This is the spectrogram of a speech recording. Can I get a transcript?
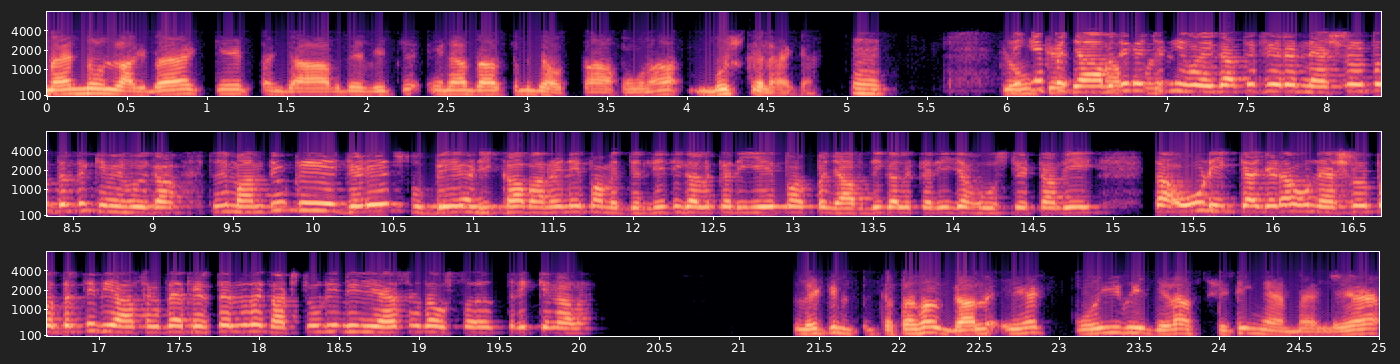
ਮੈਨੂੰ ਲੱਗਦਾ ਹੈ ਕਿ ਪੰਜਾਬ ਦੇ ਵਿੱਚ ਇਹਨਾਂ ਦਾ ਸਮਝੌਤਾ ਹੋਣਾ ਮੁਸ਼ਕਲ ਹੈਗਾ। ਲੇਕਿਨ ਪੰਜਾਬ ਦੇ ਵਿੱਚ ਨਹੀਂ ਹੋਏਗਾ ਤੇ ਫਿਰ ਨੈਸ਼ਨਲ ਪੱਧਰ ਤੇ ਕਿਵੇਂ ਹੋਏਗਾ? ਤੁਸੀਂ ਮੰਨਦੇ ਹੋ ਕਿ ਜਿਹੜੇ ਸੂਬੇ ਅੜਿੱਕਾ ਬਣ ਰਹੇ ਨੇ ਭਾਵੇਂ ਦਿੱਲੀ ਦੀ ਗੱਲ ਕਰੀਏ ਪੰਜਾਬ ਦੀ ਗੱਲ ਕਰੀਏ ਜਾਂ ਹੋਰ ਸਟੇਟਾਂ ਦੀ ਤਾਂ ਉਹ ਅੜਿੱਕਾ ਜਿਹੜਾ ਉਹ ਨੈਸ਼ਨਲ ਪੱਧਰ ਤੇ ਵੀ ਆ ਸਕਦਾ ਫਿਰ ਤਾਂ ਇਹਨਾਂ ਦਾ ਗੱਠਜੋੜ ਹੀ ਨਹੀਂ ਰਹਿ ਸਕਦਾ ਉਸ ਤਰੀਕੇ ਨਾਲ। ਲੇਕਿਨ ਕਥਾ ਸਾਹਿਬ ਗੱਲ ਇਹ ਹੈ ਕੋਈ ਵੀ ਜਿਹੜਾ ਸਿਟਿੰਗ ਐਮਐਲਏ ਹੈ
